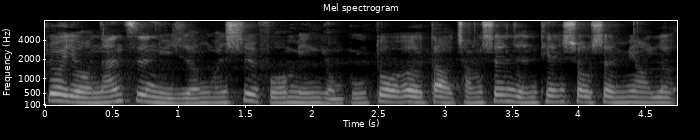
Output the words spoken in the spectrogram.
若有男子女人闻是佛名，永不堕恶道，长生人天，受胜妙乐。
